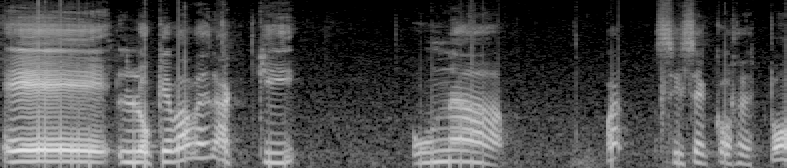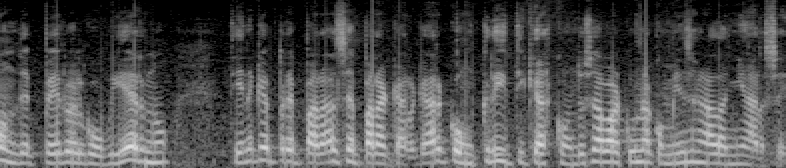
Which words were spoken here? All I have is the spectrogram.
Eh, lo que va a haber aquí, una, bueno, si se corresponde, pero el gobierno tiene que prepararse para cargar con críticas cuando esa vacuna comiencen a dañarse,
